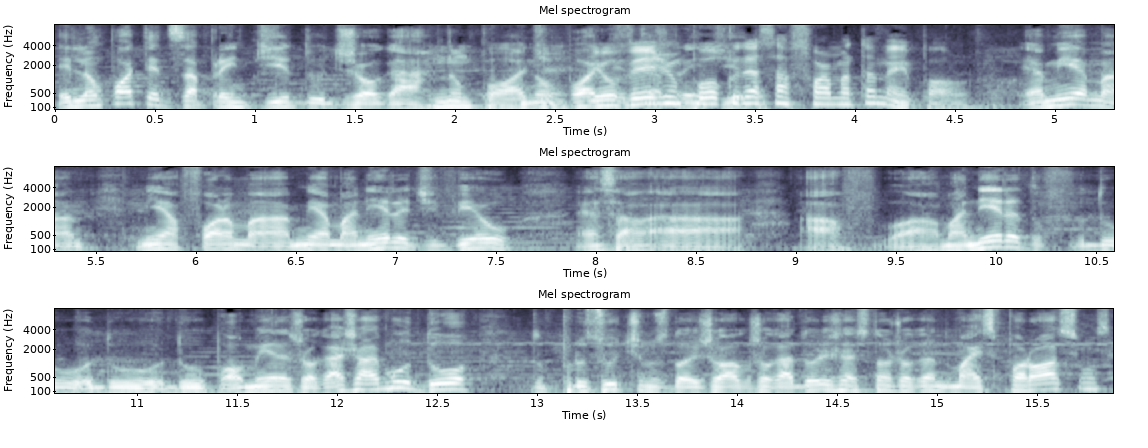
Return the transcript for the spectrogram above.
ele não pode ter desaprendido de jogar. Não pode. Não pode Eu vejo um pouco dessa forma também, Paulo. É a minha, minha forma, a minha maneira de ver o- essa, a, a, a maneira do, do, do, do Palmeiras jogar já mudou para os últimos dois jogos. Os jogadores já estão jogando mais próximos,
